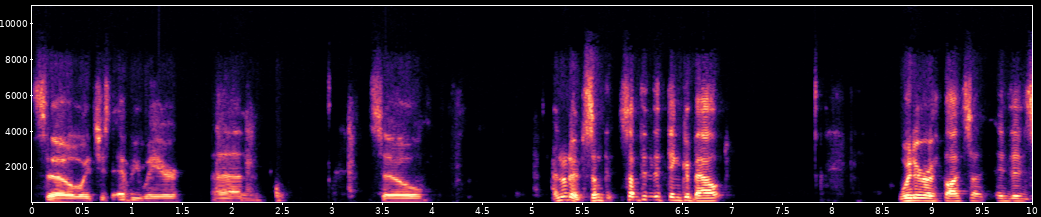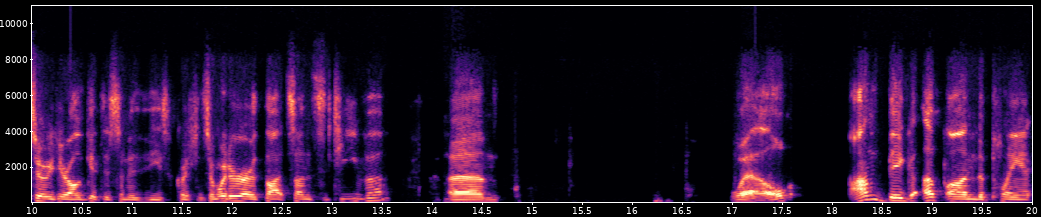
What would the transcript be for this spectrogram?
so it's just everywhere. Um, so I don't know, something something to think about what are our thoughts on and then so here i'll get to some of these questions so what are our thoughts on sativa um well i'm big up on the plant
